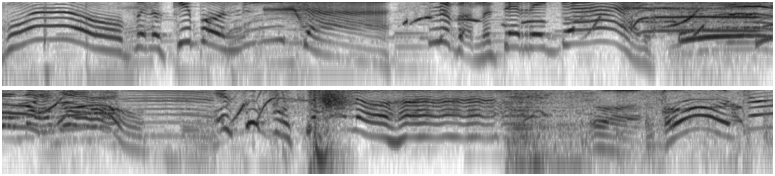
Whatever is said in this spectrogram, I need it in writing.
¡Wow! ¡Pero qué bonita! ¡Lo vamos a regar! ¡Oh, no! ¡Es un gusano! ¡Oh, oh no!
